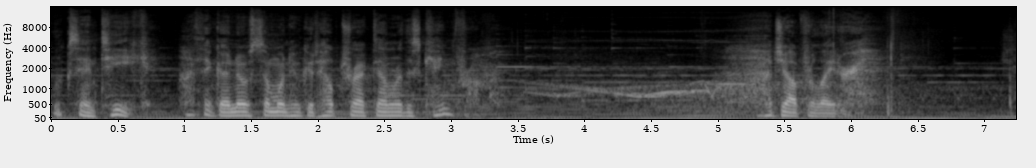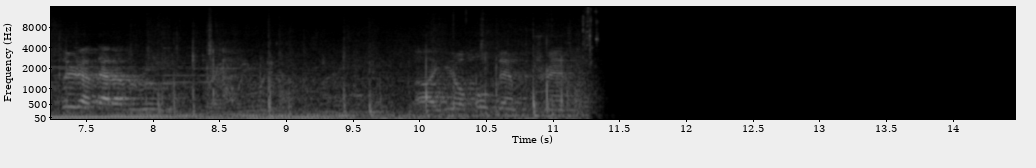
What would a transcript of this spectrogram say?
Looks antique. I think I know someone who could help track down where this came from. A job for later.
